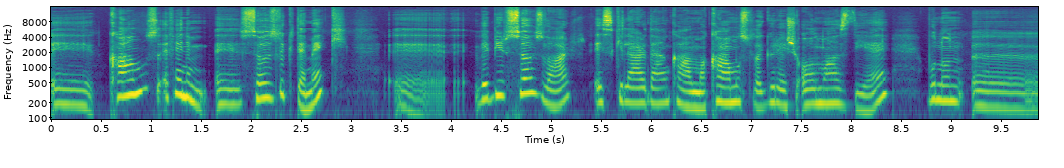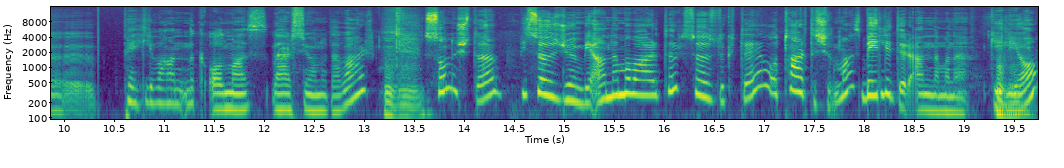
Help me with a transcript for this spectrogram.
E, kamus efendim e, sözlük demek. Ee, ve bir söz var eskilerden kalma kamusla güreş olmaz diye bunun e, pehlivanlık olmaz versiyonu da var. Hı hı. Sonuçta bir sözcüğün bir anlamı vardır. Sözlükte o tartışılmaz bellidir anlamına geliyor. Hı hı.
